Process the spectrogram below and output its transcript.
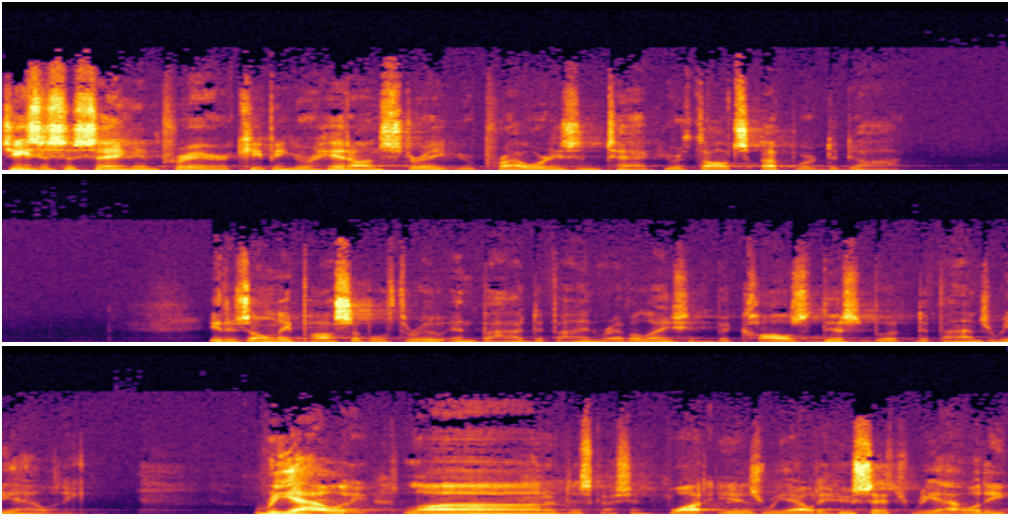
Jesus is saying in prayer, keeping your head on straight, your priorities intact, your thoughts upward to God. It is only possible through and by divine revelation because this book defines reality. Reality. Lot of discussion. What is reality? Who sets reality?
